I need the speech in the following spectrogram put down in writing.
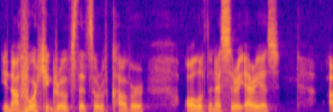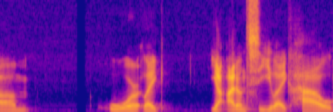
enough working groups that sort of cover all of the necessary areas. Um, or like yeah i don't see like how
